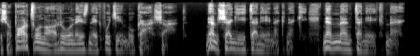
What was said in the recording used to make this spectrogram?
és a partvonalról néznék Putyin bukását. Nem segítenének neki, nem mentenék meg.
